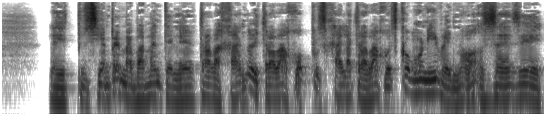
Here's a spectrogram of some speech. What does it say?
eh, pues siempre me va a mantener trabajando y trabajo, pues jala trabajo, es como un IBE, ¿no? O sea, es de,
